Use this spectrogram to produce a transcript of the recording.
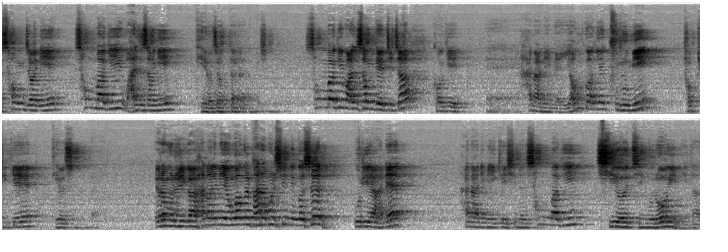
성전이 성막이 완성이 되어졌다라는 것입니다. 성막이 완성되지자 거기 하나님의 영광의 구름이 덮이게 되었습니다. 여러분 우리가 하나님의 영광을 바라볼 수 있는 것은 우리 안에 하나님이 계시는 성막이 지어짐으로입니다.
